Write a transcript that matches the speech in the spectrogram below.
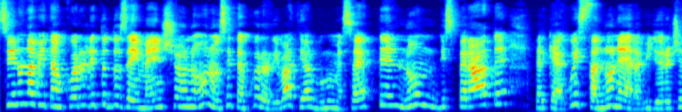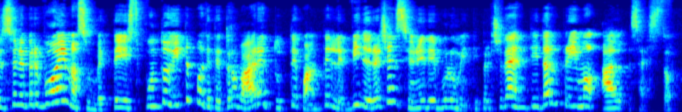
Se non avete ancora letto Dosei Mansion o non siete ancora arrivati al volume 7, non disperate perché questa non è la video recensione per voi, ma su bettaste.it potete trovare tutte quante le video recensioni dei volumetti precedenti, dal primo al sesto.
